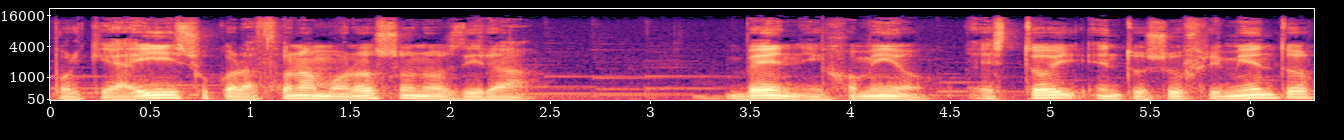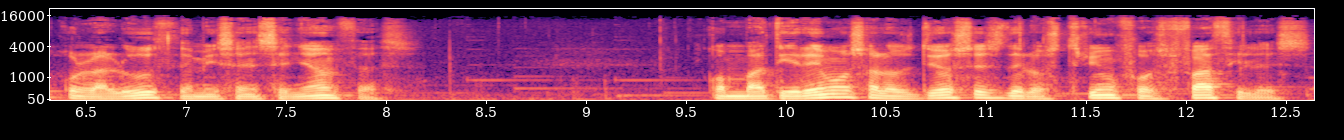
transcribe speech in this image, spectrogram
porque ahí su corazón amoroso nos dirá, Ven, hijo mío, estoy en tus sufrimientos con la luz de mis enseñanzas. Combatiremos a los dioses de los triunfos fáciles,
